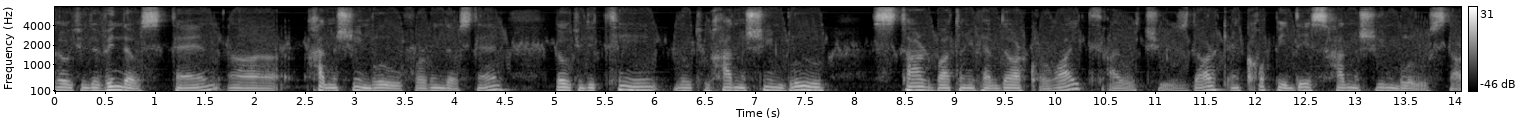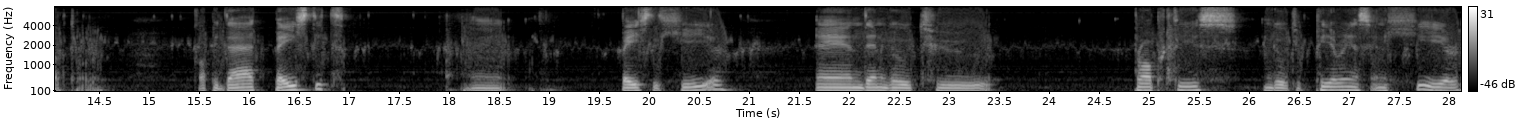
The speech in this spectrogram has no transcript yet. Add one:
Go to the Windows 10 uh, HUD machine blue for Windows 10 go to the team go to HUD machine blue start button you have dark or white. I will choose dark and copy this HUD machine blue starter. Copy that paste it mm, paste it here and then go to properties go to appearance and here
